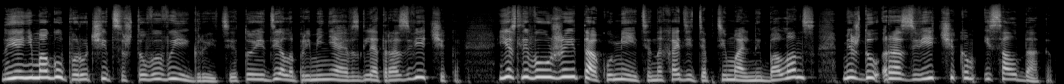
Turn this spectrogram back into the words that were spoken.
Но я не могу поручиться, что вы выиграете, то и дело применяя взгляд разведчика, если вы уже и так умеете находить оптимальный баланс между разведчиком и солдатом.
